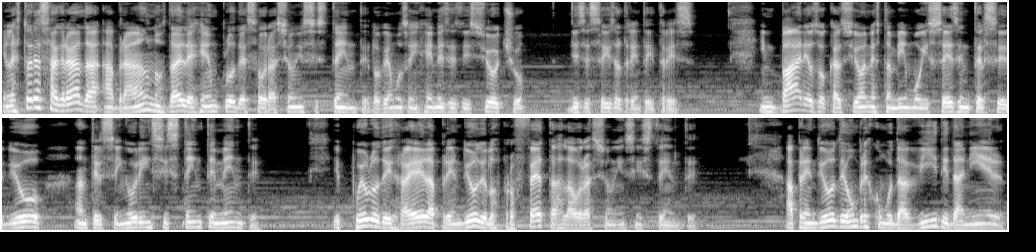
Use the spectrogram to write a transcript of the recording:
En la historia sagrada, Abraham nos da el ejemplo de esa oración insistente. Lo vemos en Génesis 18, 16 a 33. En varias ocasiones también Moisés intercedió ante el Señor insistentemente. El pueblo de Israel aprendió de los profetas la oración insistente. Aprendió de hombres como David y Daniel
